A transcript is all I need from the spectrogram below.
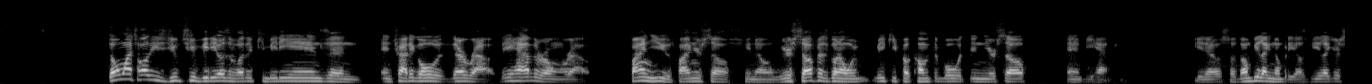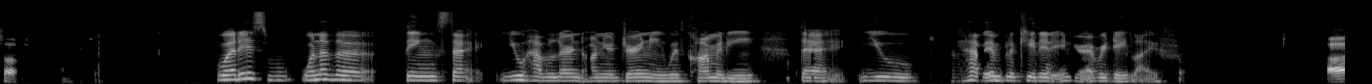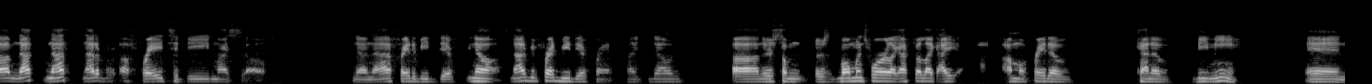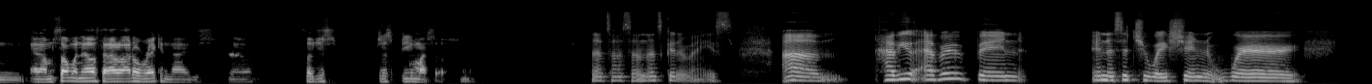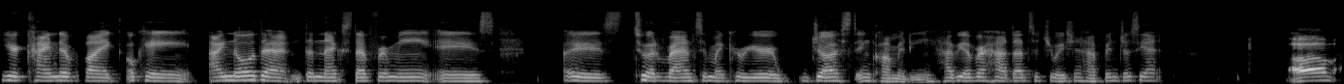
Don't watch all these YouTube videos of other comedians and and try to go their route. They have their own route. Find you. Find yourself. You know, yourself is going to make you feel comfortable within yourself and be happy. You know, so don't be like nobody else. Be like yourself. What is one of the things that you have learned on your journey with comedy that you have implicated in your everyday life? Um, not not not afraid to be myself. You know, not afraid to be different. You know, not afraid to be different. Like you know, uh, there's some there's moments where like I feel like I I'm afraid of kind of be me, and and I'm someone else that I don't, I don't recognize. You know, so just just be myself. That's awesome. That's good advice. Um, have you ever been in a situation where you're kind of like, okay, I know that the next step for me is is to advance in my career just in comedy. Have you ever had that situation happen just yet? Um,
